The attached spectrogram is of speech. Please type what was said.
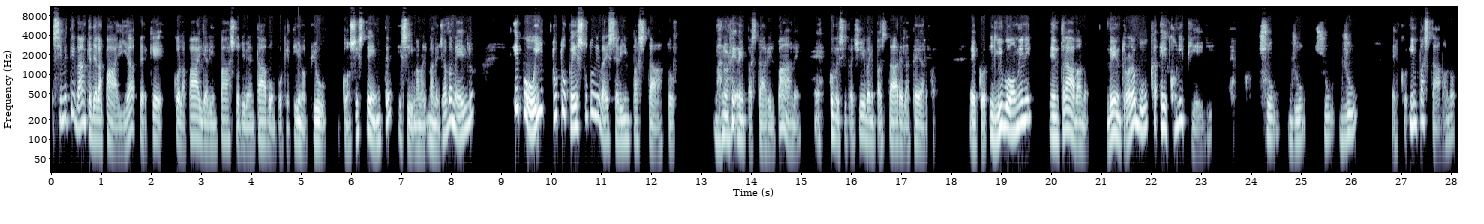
si metteva anche della paglia, perché con la paglia l'impasto diventava un pochettino più consistente e si maneggiava meglio, e poi tutto questo doveva essere impastato, ma non era impastare il pane, eh, come si faceva impastare la terra. Ecco, gli uomini entravano dentro la buca e con i piedi, su, giù, su, giù, ecco, impastavano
